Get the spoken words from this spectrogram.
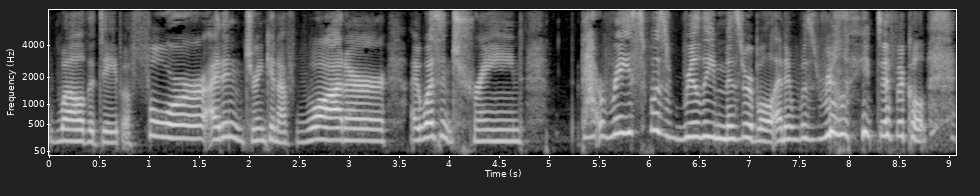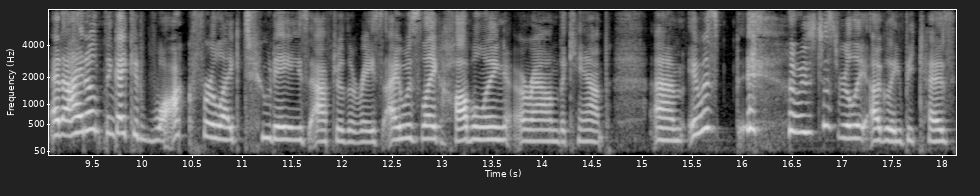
well the day before. I didn't drink enough water. I wasn't trained that race was really miserable and it was really difficult. And I don't think I could walk for like two days after the race. I was like hobbling around the camp. Um, it was it was just really ugly because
